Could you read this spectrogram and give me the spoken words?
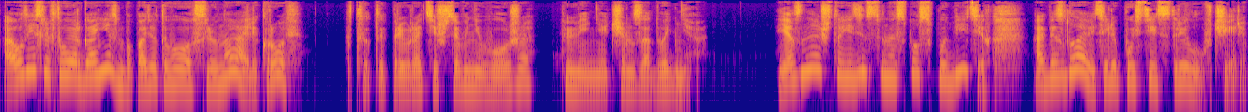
а вот если в твой организм попадет его слюна или кровь, то ты превратишься в него же менее чем за два дня». Я знаю, что единственный способ убить их — обезглавить или пустить стрелу в череп.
